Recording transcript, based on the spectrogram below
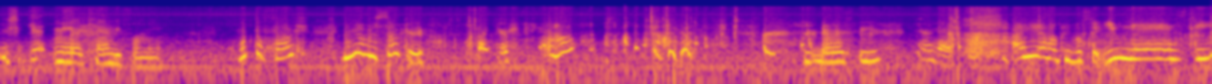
You should get me a candy for me. What the fuck? You have a sucker. Like you're. Uh-huh. You're nasty. You're nice. I hear how people say, you nasty.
